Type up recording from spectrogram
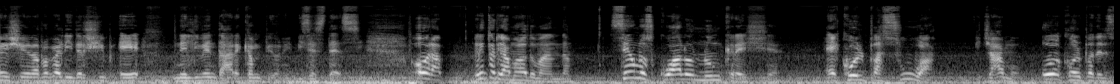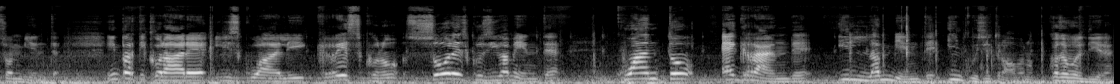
crescere nella propria leadership e nel diventare campioni di se stessi. Ora, ritorniamo alla domanda. Se uno squalo non cresce, è colpa sua, diciamo, o è colpa del suo ambiente? In particolare, gli squali crescono solo e esclusivamente quanto è grande l'ambiente in cui si trovano. Cosa vuol dire?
